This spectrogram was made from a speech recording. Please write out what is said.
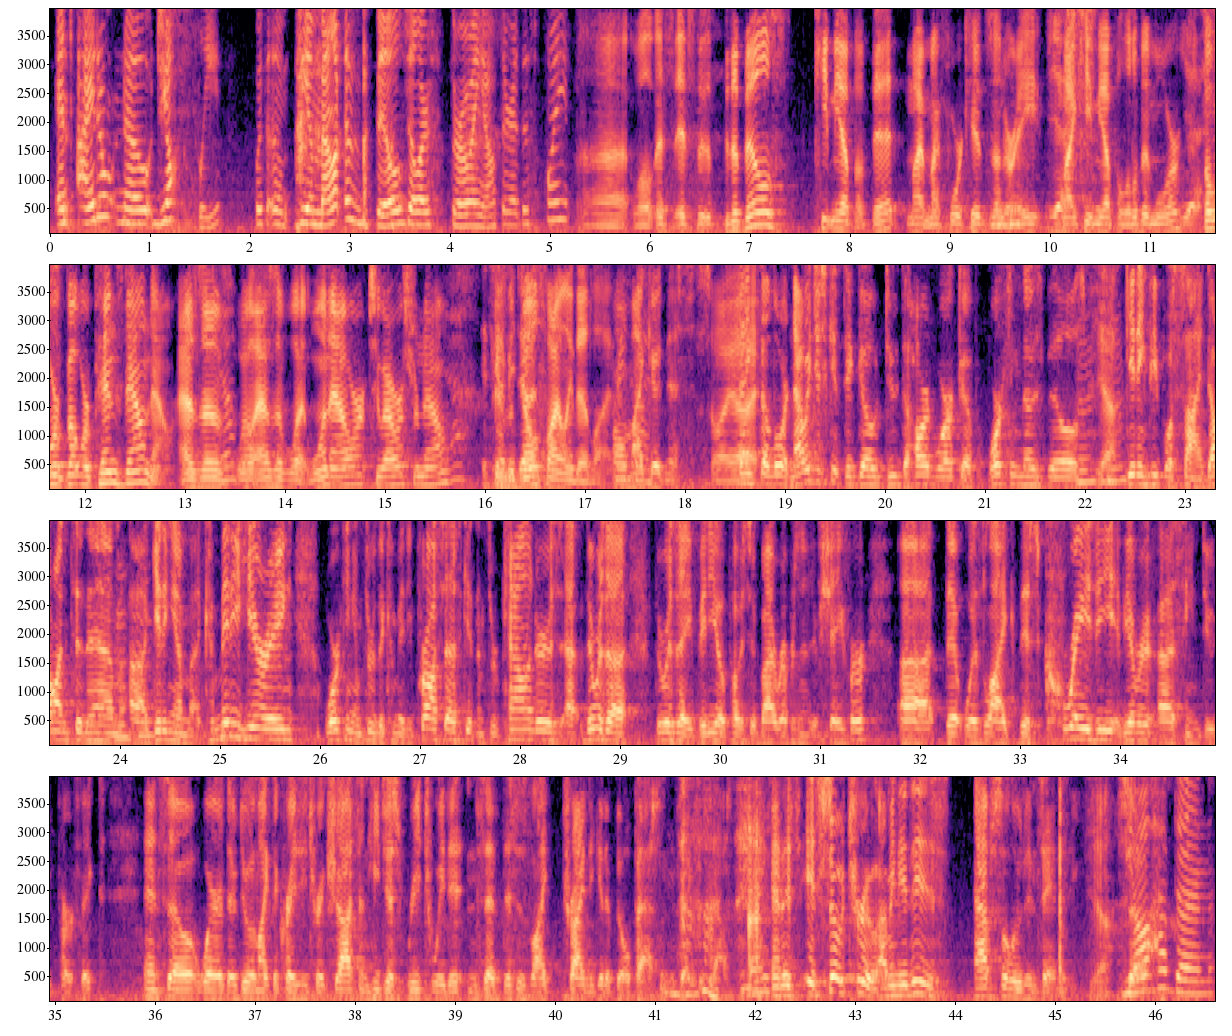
And I don't know, do y'all sleep? With um, the amount of bills y'all are throwing out there at this point, uh, well, it's it's the the bills keep me up a bit. My, my four kids under eight Yes. might keep me up a little bit more. Yes. But we're but we're pins down now. As of Yeah. well, as of what one hour, two hours from now, Yeah. It's gonna the be bill done. filing deadline. Oh my goodness. So I, uh, Thank the Lord. Now we just get to go do the hard work of working those bills, Mm-hmm. Yeah. getting people signed on to them, uh, getting them a committee hearing, working them through the committee process, getting them through calendars. Uh, there was a there was a video posted by Representative Schaefer uh, that was like this crazy. Have you ever uh, seen Dude Perfect? And so where they're doing like the crazy trick shots, and he just retweeted it and said, "This is like trying to get a bill passed in the Texas House," Nice. and it's it's so true. I mean, it is absolute insanity. Yeah. So, y'all have done.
